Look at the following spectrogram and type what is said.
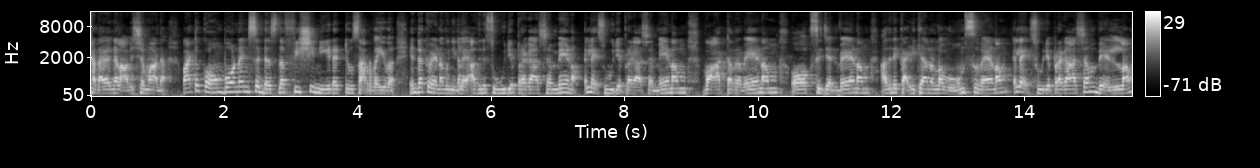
ഘടകങ്ങൾ ആവശ്യമാണ് what components does the fish needed to survive എന്തൊക്കെ വേണം കുഞ്ഞുങ്ങളെ അതിന് സൂര്യപ്രകാശം വേണം അല്ലേ സൂര്യപ്രകാശം വേണം വാട്ടർ വേണം ഓക്സിജൻ വേണം അതിന് കഴിക്കാനുള്ള വോംസ് വേണം അല്ലേ സൂര്യപ്രകാശം വെള്ളം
